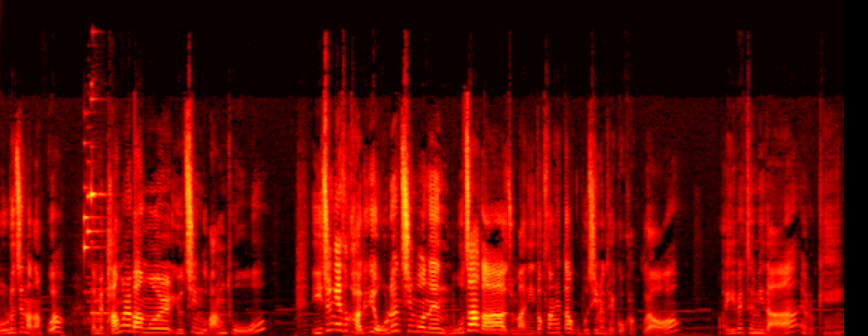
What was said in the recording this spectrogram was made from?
오르진 않았고요. 그 다음에 방울방울 요 친구 망토 이 중에서 가격이 오른 친구는 모자가 좀 많이 떡상했다고 보시면 될 것 같고요. 어, 이펙트입니다. 이렇게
